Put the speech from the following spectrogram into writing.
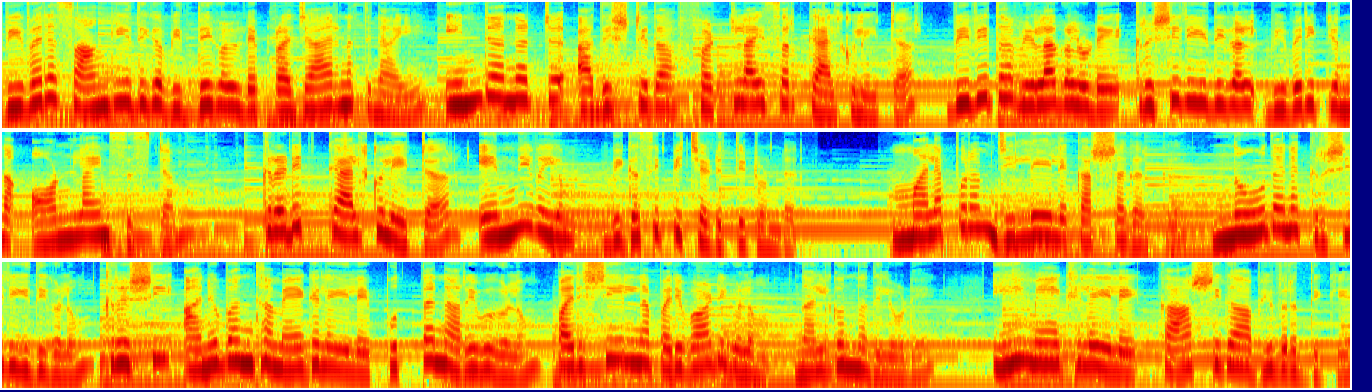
വിവര സാങ്കേതിക വിദ്യകളുടെ പ്രചാരണത്തിനായി ഇന്റർനെറ്റ് അധിഷ്ഠിത ഫെർട്ടിലൈസർ കാൽക്കുലേറ്റർ വിവിധ വിളകളുടെ കൃഷിരീതികൾ വിവരിക്കുന്ന ഓൺലൈൻ സിസ്റ്റം ക്രെഡിറ്റ് കാൽക്കുലേറ്റർ എന്നിവയും വികസിപ്പിച്ചെടുത്തിട്ടുണ്ട്. മലപ്പുറം ജില്ലയിലെ കർഷകർക്ക് നൂതന കൃഷിരീതികളും കൃഷി അനുബന്ധ മേഖലയിലെ പുത്തൻ അറിവുകളും പരിശീലന പരിപാടികളും നൽകുന്നതിലൂടെ ഈ മേഖലയിലെ കാർഷികാഭിവൃദ്ധിക്ക്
